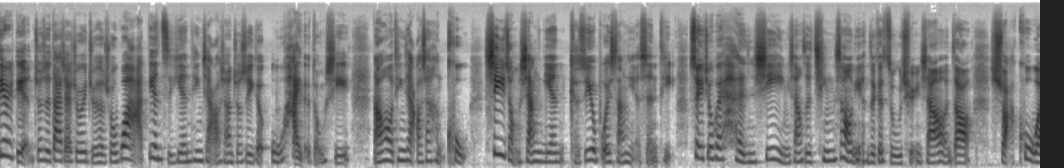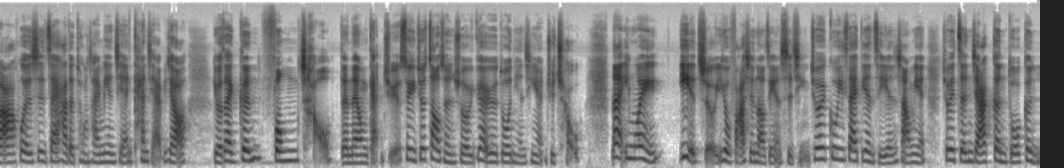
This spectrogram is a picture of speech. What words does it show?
第二点就是大家就会觉得说，哇，电子烟听起来好像就是一个无害的东西，然后听起来好像很酷，是一种香烟，可是又不会伤你的身体，所以。就会很吸引，像是青少年这个族群，想要你知道耍酷啊，或者是在他的同侪面前看起来比较有在跟风潮的那种感觉，所以就造成说越来越多年轻人去抽。那因为业者又发现到这件事情，就会故意在电子烟上面就会增加更多更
